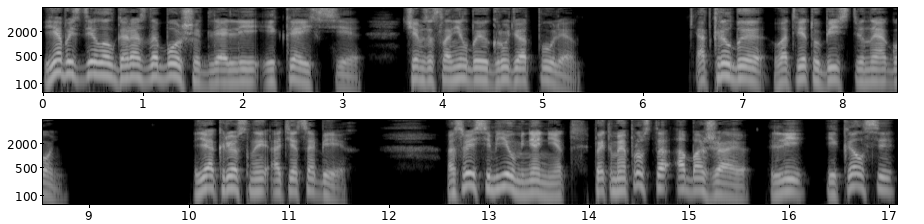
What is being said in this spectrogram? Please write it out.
Я бы сделал гораздо больше для Ли и Кейси, чем заслонил бы их грудью от пули. Открыл бы в ответ убийственный огонь. Я крестный отец обеих. А своей семьи у меня нет, поэтому я просто обожаю Ли и Келси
